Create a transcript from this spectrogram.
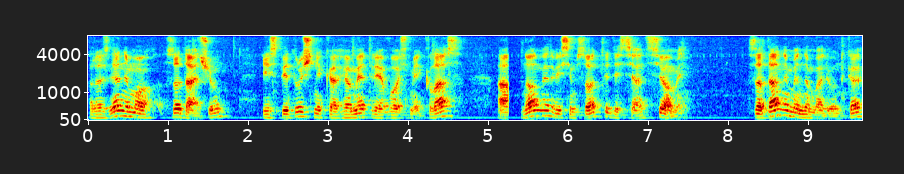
Розглянемо задачу із підручника Геометрія 8 клас, номер 857. За даними на малюнках,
